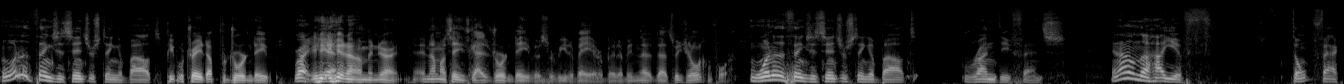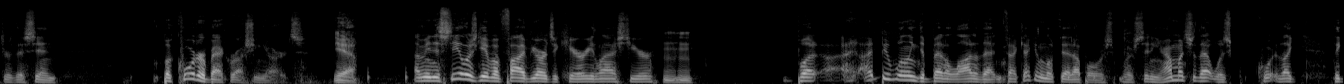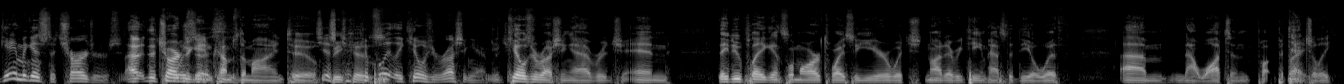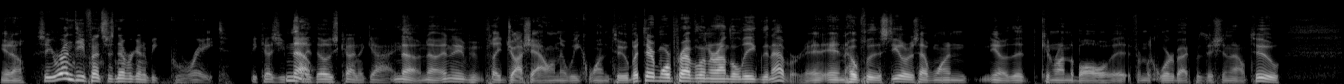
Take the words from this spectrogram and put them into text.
One of the things that's interesting about People trade up for Jordan Davis, Right, Yeah. you know, I mean, right. And I'm not saying these guys are Jordan Davis or Vita Vea, but I mean that, that's what you're looking for. one of the things that's interesting about run defense, and I don't know how you f- don't factor this in, but quarterback rushing yards. Yeah, I mean, the Steelers gave up five yards a carry last year, Mhm. But I, I'd be willing to bet a lot of that. In fact, I can look that up while we're, we're sitting here. How much of that was like the game against the Chargers? uh, the Charger game a- comes to mind too Just because completely kills your rushing average. it kills your rushing average, and they do play against Lamar twice a year, which not every team has to deal with. Um, now Watson po- potentially, you know, So your run defense is never going to be great because you No. play those kind of guys. No, no, and they played Josh Allen in Week One too, but they're more prevalent around the league than ever, and, and hopefully the Steelers have one, you know, that can run the ball uh, from the quarterback position now too.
